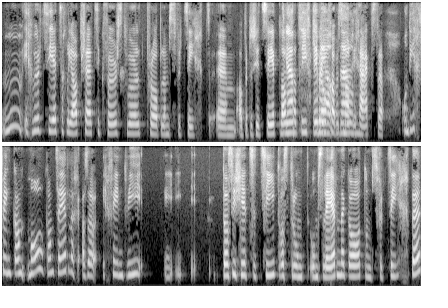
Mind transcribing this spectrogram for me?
hm, ich würde sie jetzt ein bisschen abschätzig First World Problems verzichten. Ähm, aber das ist jetzt sehr plakativ Ja, gesprochen, ja, aber das mache ich extra. Und ich finde, ganz, mal, ganz ehrlich, also ich finde, wie, das ist jetzt eine Zeit, wo es darum, ums Lernen geht, ums Verzichten,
